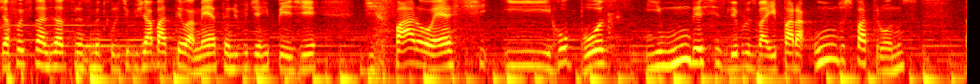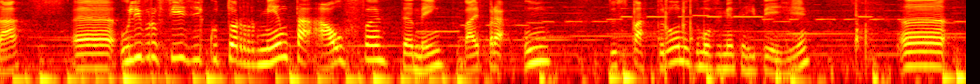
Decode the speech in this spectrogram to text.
já foi finalizado o financiamento coletivo, já bateu a meta, é um livro de RPG de faroeste e robôs, e um desses livros vai ir para um dos patronos, tá? É, o livro físico Tormenta Alpha também vai para um dos patronos do movimento RPG. Ah,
